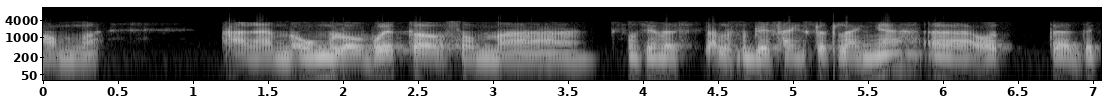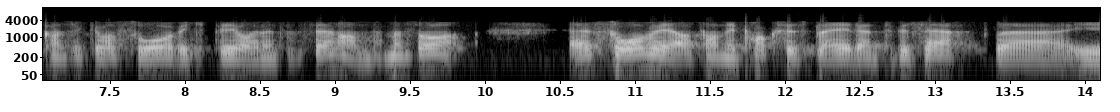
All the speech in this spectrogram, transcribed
han er en ung lovbryter som, uh, som, synes, som blir fengslet lenge. Uh, og det, det, kanskje ikke var så viktig å identifisere han. Men så så vi at han i praksis ble identifisert i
